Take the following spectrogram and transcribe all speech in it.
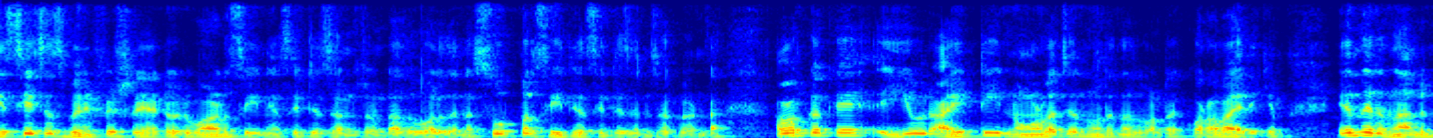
E C H S beneficiary ആയിട്ട് ഒരുപാട് സീനിയർ സിറ്റിസൺസ് ഉണ്ട്. അതുപോലെ തന്നെ സൂപ്പർ സീനിയർ സിറ്റിസൺസ് ഒക്കെ ഉണ്ട്. അവർക്കൊക്കെ ഈ ഒരു ഐ ടി നോളജ് എന്ന് പറയുന്നത് വളരെ കുറവായിരിക്കും. എന്നിരുന്നാലും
